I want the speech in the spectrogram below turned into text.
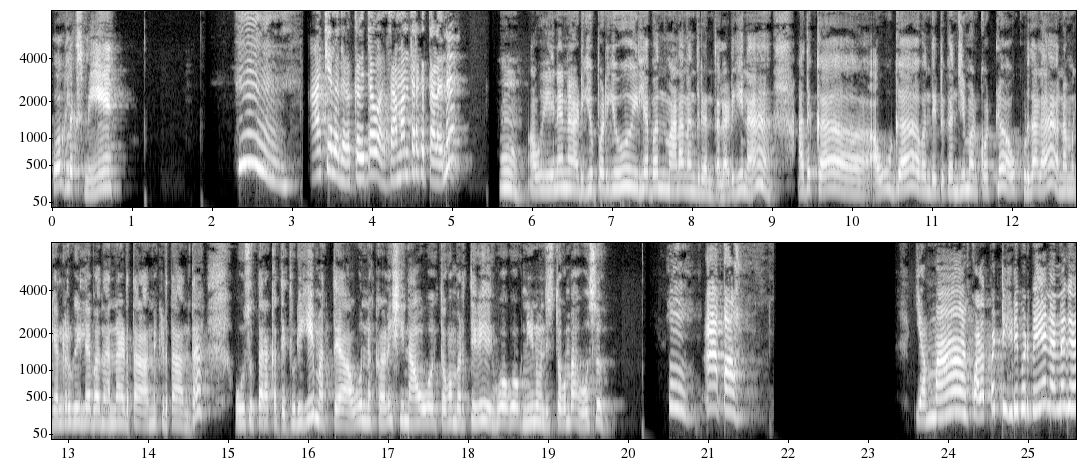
ಹೋಗ್. ಲಕ್ಷ್ಮಿ. ಹ್ಮ್. ಆಕೆ ಕವಿತಾವ ಸಾಮಾನ್ ತರಕತ್ತಾಳನ ಹ್ಞೂ ಅವು ಏನೇನು ಅಡ್ಗಿ ಪಡ್ಗಿವು ಇಲ್ಲೇ ಬಂದು ಮಾಡಾನಂದ್ರಿ ಅಂತಲ್ಲ ಅಡ್ಗಿನ? ಅದಕ್ಕೆ ಅವ್ಗ ಒಂದಿಟ್ಟು ಗಂಜಿ ಮಾಡಿಕೊಟ್ಲು ಅವು ಕುಡ್ದಾಳ ನಮಗೆಲ್ರಿಗೂ ಇಲ್ಲೇ ಬಂದು ಅನ್ನ ಇಡ್ತಾ ಅಂತ ಊಸು ತರಕತ್ತೈತಿ ಹುಡುಗಿ ಮತ್ತೆ ಅವನ್ನ ಕಳಿಸಿ ನಾವು ಹೋಗಿ ತೊಗೊಂಬರ್ತೀವಿ ಹೋಗಿ ಹೋಗಿ ನೀನು ಒಂದಿಷ್ಟು ತೊಗೊಂಬಾ ಊಸು. ಹ್ಞೂ ಆತಾಳ ಯಮ್ಮ ಕೊಳಪಟ್ಟಿ ಹಿಡಿಬಿಡ್ಬೇ ನನಗೆ.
